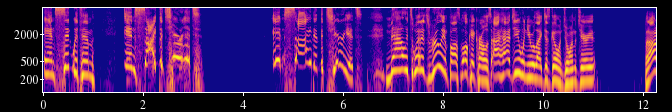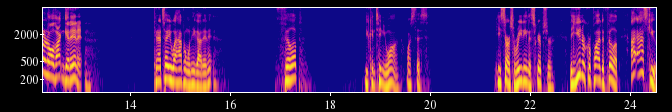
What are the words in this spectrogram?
and sit with him inside the chariot. Inside the chariot. Now it's when it's really impossible. Okay, Carlos, I had you when you were like, just go and join the chariot, but I don't know if I can get in it. Can I tell you what happened when he got in it? Philip, you continue on. Watch this. He starts reading the scripture. The eunuch replied to Philip, I ask you,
